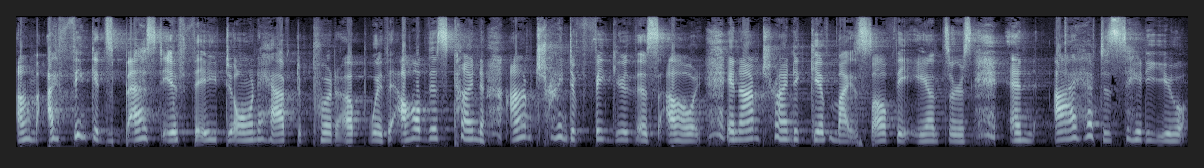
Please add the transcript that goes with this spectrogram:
um, I think it's best if they don't have to put up with all this kind of, I'm trying to figure this out and I'm trying to give myself the answers. And I have to say to you,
